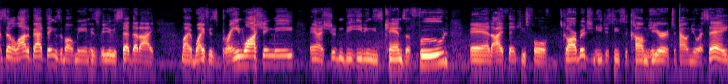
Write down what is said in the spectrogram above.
said a lot of bad things about me in his video. He said that I, my wife is brainwashing me, and I shouldn't be eating these cans of food. And I think he's full of garbage, and he just needs to come here to Town USA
